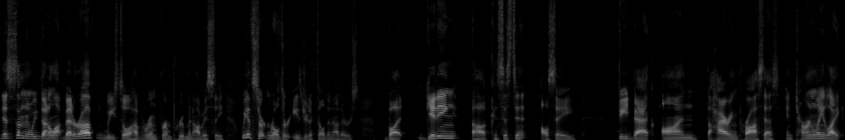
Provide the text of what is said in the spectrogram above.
this is something we've done a lot better of. We still have room for improvement. Obviously, we have certain roles that are easier to fill than others, but getting uh, consistent, I'll say, feedback on the hiring process internally, like,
